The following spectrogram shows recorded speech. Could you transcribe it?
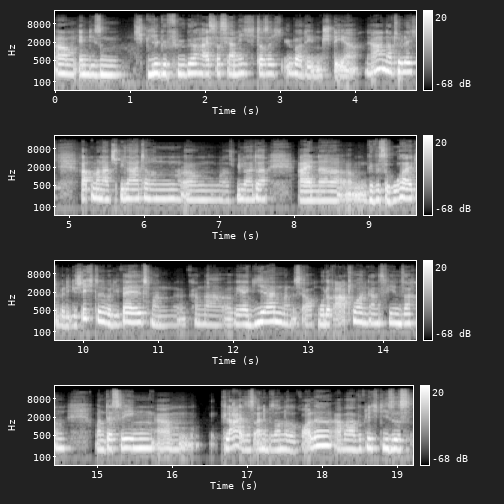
ähm, in diesem Spielgefüge, heißt das ja nicht, dass ich über denen stehe. Ja, natürlich hat man als Spielleiterin, ähm, als Spielleiter eine ähm, gewisse Hoheit über die Geschichte, über die Welt. Man kann da reagieren. Man ist ja auch Moderator in ganz vielen Sachen. Und deswegen, ähm, klar, es ist eine besondere Rolle, aber wirklich dieses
